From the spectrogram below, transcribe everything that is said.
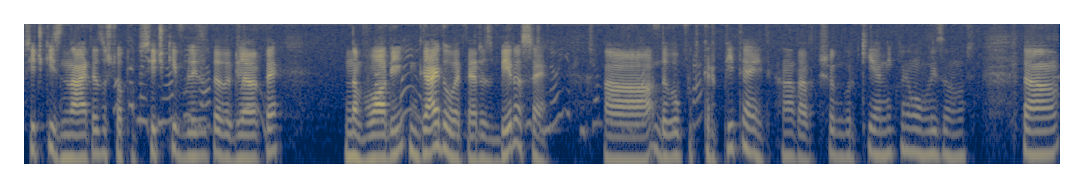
всички знаете, защото всички влизате да гледате на Влади гайдовете, разбира се. А, да го подкрепите и така нататък, защото горкия никой не му влиза носи. Та...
